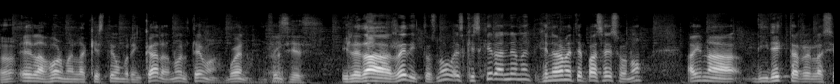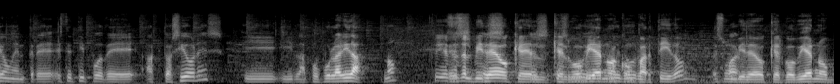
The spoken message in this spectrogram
¿Ah? Es la forma en la que este hombre encara, ¿no? El tema. Bueno, en fin. Así es. Y le da réditos, ¿no? Es que, es que generalmente, generalmente pasa eso, ¿no? Hay una directa relación entre este tipo de actuaciones y, y la popularidad, ¿no? Sí, ese es, el video que el, es- que el es muy- gobierno muy ha compartido. Es un Bueno. video que el gobierno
